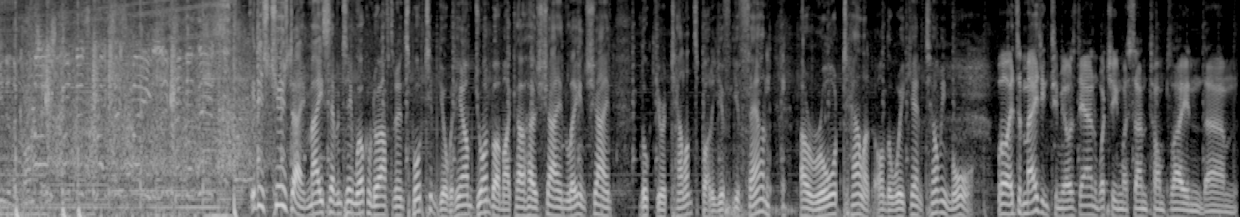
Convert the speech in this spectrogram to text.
gets into the contest. It is Tuesday, May 17. Welcome to Afternoon Sport. Tim Gilbert here. I'm joined by my co-host Shane Lee. And Shane, look, you're a talent spotter. You've, you've found a raw talent on the weekend. Tell me more. Well, it's amazing, Timmy. I was down watching my son Tom play in um,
